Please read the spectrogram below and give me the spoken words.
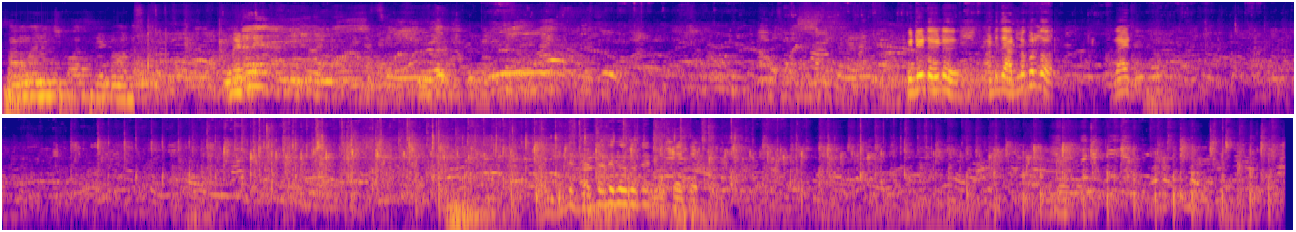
సన్మానించుకోవాల్సినటువంటి మెడలే ఇటు ఇటు ఇటు. అటు అట్లా 对，对，对，对，对。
